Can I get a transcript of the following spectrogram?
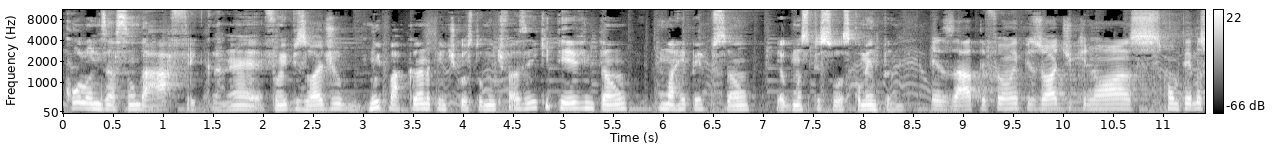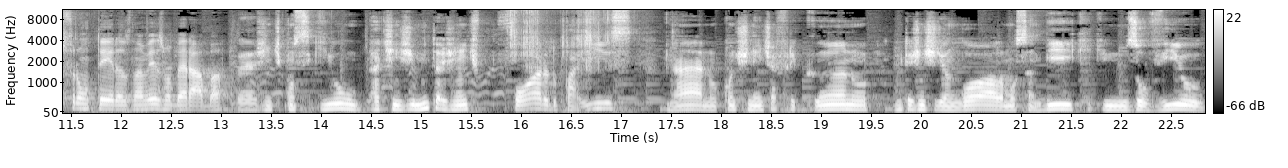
colonização da África, né? Foi um episódio muito bacana que a gente gostou muito de fazer e que teve então uma repercussão e algumas pessoas comentando. Exato, e foi um episódio que nós rompemos fronteiras, não é mesmo, Beraba? É, a gente conseguiu atingir muita gente fora do país, né, no continente africano, muita gente de Angola, Moçambique, que nos ouviu,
